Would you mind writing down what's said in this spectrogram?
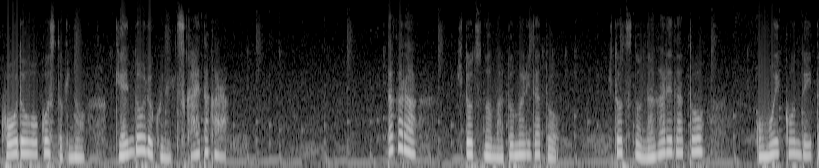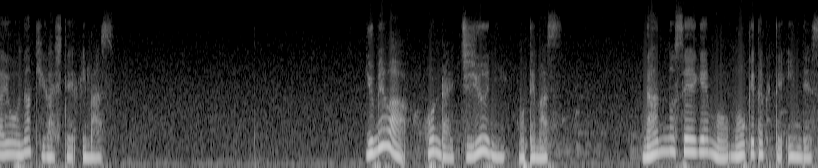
行動を起こす時の原動力に使えたから。だから一つのまとまりだと一つの流れだと思い込んでいたような気がしています。夢は本来自由に持てます。何の制限も設けなくていいんです。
